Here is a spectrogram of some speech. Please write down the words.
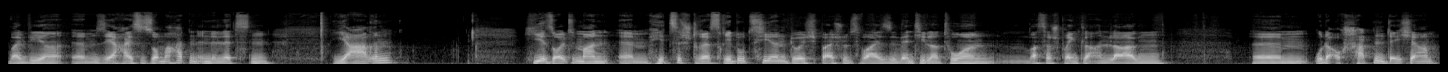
weil wir ähm, sehr heiße Sommer hatten in den letzten Jahren, Jahren. Hier sollte man ähm, Hitzestress reduzieren durch beispielsweise Ventilatoren, Wassersprenkleranlagen ähm, oder auch Schattendächer,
